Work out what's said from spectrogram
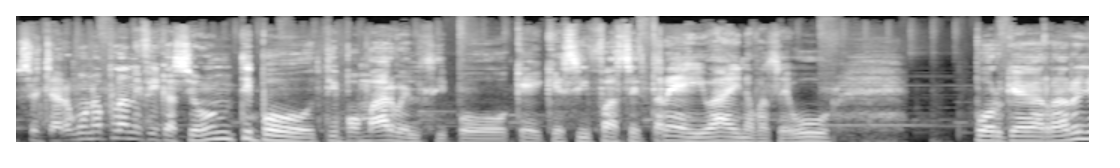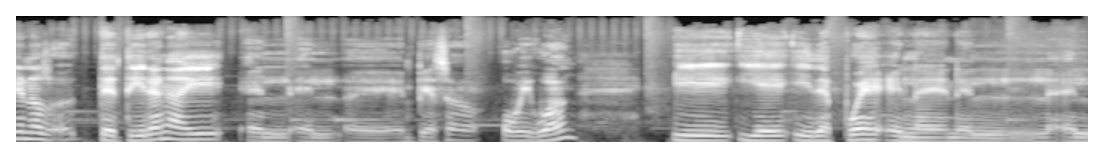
se echaron una planificación tipo tipo Marvel, tipo que, que si fase 3 y vaina, fase 1. Porque agarraron y nos, te tiran ahí, el, el, eh, empieza Obi-Wan y, y, y después en, la- en el en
